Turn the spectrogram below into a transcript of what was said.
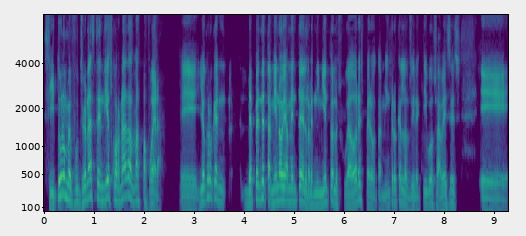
si tú no me funcionaste en 10 jornadas, vas para afuera. Eh, yo creo que depende también, obviamente, del rendimiento de los jugadores, pero también creo que los directivos a veces eh,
